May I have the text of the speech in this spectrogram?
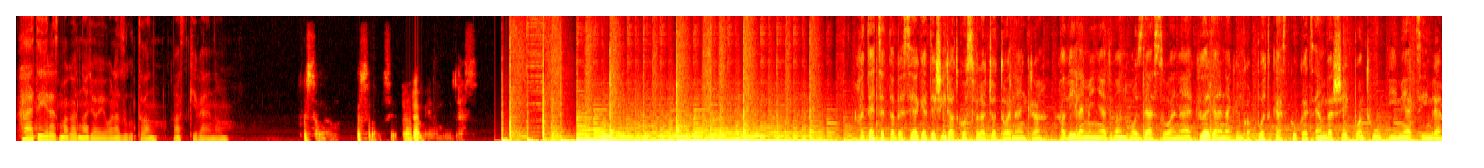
hát érezd magad nagyon jól az úton, azt kívánom. Köszönöm. Köszönöm szépen, remélem úgy lesz. Ha tetszett a beszélgetés, iratkozz fel a csatornánkra. Ha véleményed van, hozzászólnál, küld el nekünk a podcastkukacemberség.hu e-mail címre.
